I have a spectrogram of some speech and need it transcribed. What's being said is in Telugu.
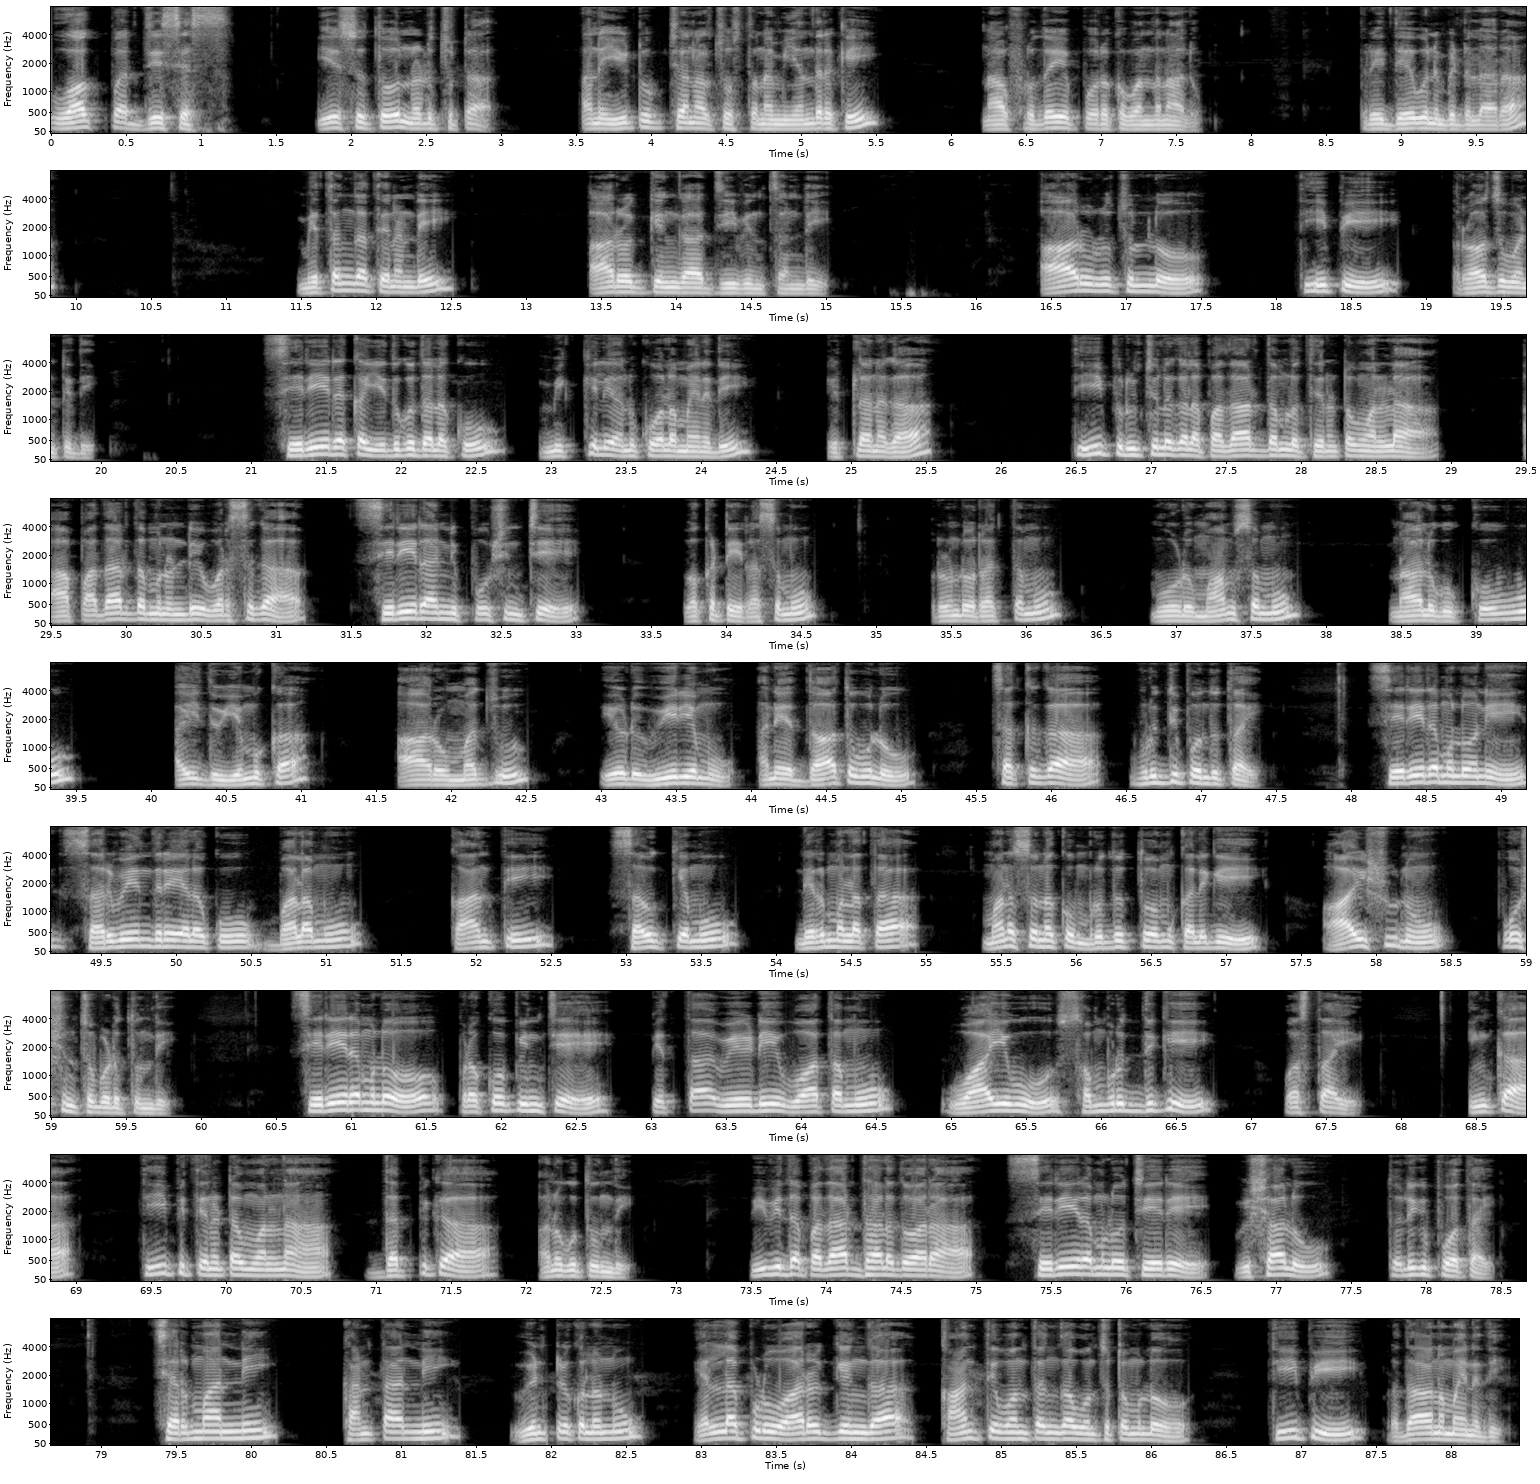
వాక్ ఫర్ జీసస్ యేసుతో నడుచుట అనే యూట్యూబ్ ఛానల్ చూస్తున్న మీ అందరికీ నా హృదయపూర్వక వందనాలు. ప్రి దేవుని బిడ్డలారా మితంగా తినండి ఆరోగ్యంగా జీవించండి. ఆరు రుచుల్లో తీపి రాజు వంటిది. శరీరక ఎదుగుదలకు మిక్కిలి అనుకూలమైనది. ఇట్లనగా తీపి రుచులు గల పదార్థములు తినటం వల్ల ఆ పదార్థము నుండి వరుసగా శరీరాన్ని పోషించే ఒకటి రసము రెండు రక్తము మూడు మాంసము నాలుగు కొవ్వు ఐదు ఎముక ఆరు మజ్జు ఏడు వీర్యము అనే ధాతువులు చక్కగా వృద్ధి పొందుతాయి. శరీరములోని సర్వేంద్రియాలకు బలము కాంతి సౌఖ్యము నిర్మలత మనసునకు మృదుత్వం కలిగి ఆయుషును పోషించబడుతుంది. శరీరంలో ప్రకోపించే పిత్త వేడి వాతము వాయువు సమృద్ధికి వస్తాయి. ఇంకా తీపి తినటం వలన దప్పిక అణుగుతుంది. వివిధ పదార్థాల ద్వారా శరీరంలో చేరే విషాలు తొలగిపోతాయి. చర్మాన్ని కంఠాన్ని వెంట్రుకలను ఎల్లప్పుడూ ఆరోగ్యంగా కాంతివంతంగా ఉంచటంలో తీపి ప్రధానమైనది.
